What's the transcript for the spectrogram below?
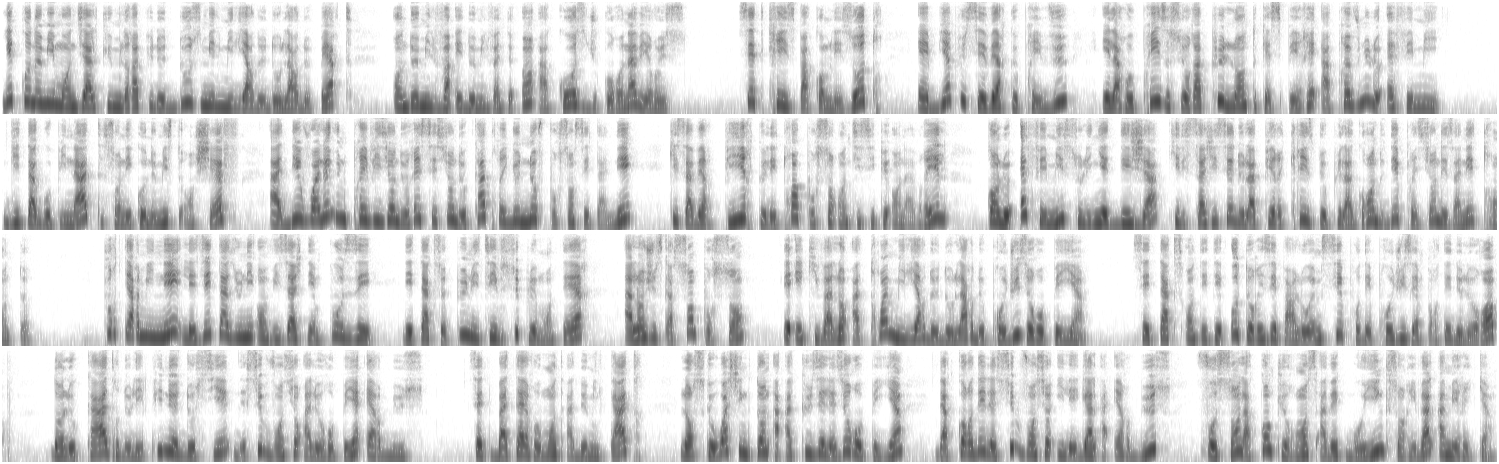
L'économie mondiale cumulera plus de 12 000 milliards de dollars de pertes en 2020 et 2021 à cause du coronavirus. Cette crise, pas comme les autres, est bien plus sévère que prévu et la reprise sera plus lente qu'espérée, a prévenu le FMI. Gita Gopinath, son économiste en chef, a dévoilé une prévision de récession de 4,9% cette année, qui s'avère pire que les 3% anticipés en avril, quand le FMI soulignait déjà qu'il s'agissait de la pire crise depuis la Grande Dépression des années 30. Pour terminer, les États-Unis envisagent d'imposer des taxes punitives supplémentaires allant jusqu'à 100% et équivalent à 3 milliards de dollars de produits européens. Ces taxes ont été autorisées par l'OMC pour des produits importés de l'Europe dans le cadre de l'épineux dossier des subventions à l'européen Airbus. Cette bataille remonte à 2004, lorsque Washington a accusé les Européens d'accorder des subventions illégales à Airbus, faussant la concurrence avec Boeing, son rival américain.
